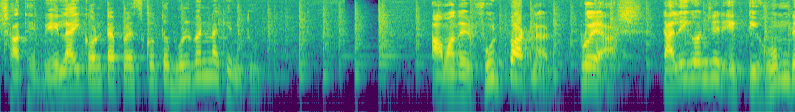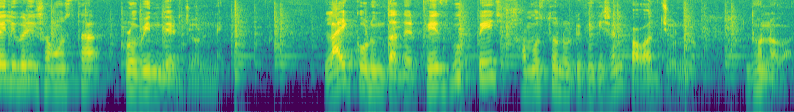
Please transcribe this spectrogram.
সাথে বেল আইকনটা প্রেস করতে ভুলবেন না কিন্তু। আমাদের ফুড পার্টনার প্রয়াস টালিগঞ্জের একটি হোম ডেলিভারি সংস্থা প্রবীণদের জন্য। লাইক করুন তাদের ফেসবুক পেজ সমস্ত নোটিফিকেশন পাওয়ার জন্য। ধন্যবাদ।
